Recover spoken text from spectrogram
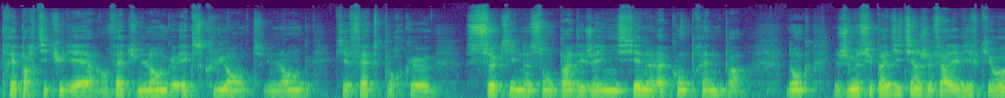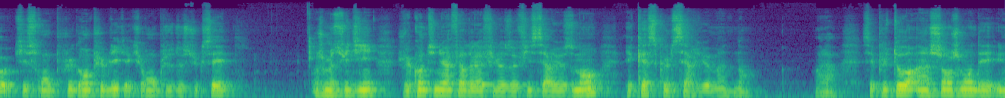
très particulière, en fait une langue excluante, une langue qui est faite pour que ceux qui ne sont pas déjà initiés ne la comprennent pas. Donc je me suis pas dit, tiens, je vais faire des livres qui, qui seront plus grand public et qui auront plus de succès. Je me suis dit, je vais continuer à faire de la philosophie sérieusement, et qu'est-ce que le sérieux maintenant? Voilà. C'est plutôt un changement, des,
